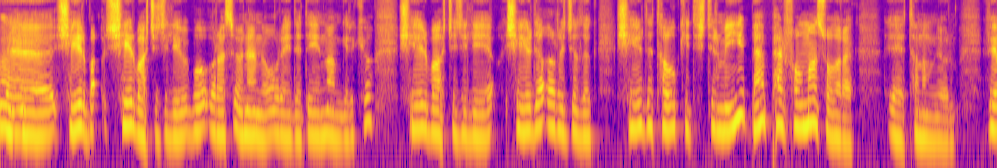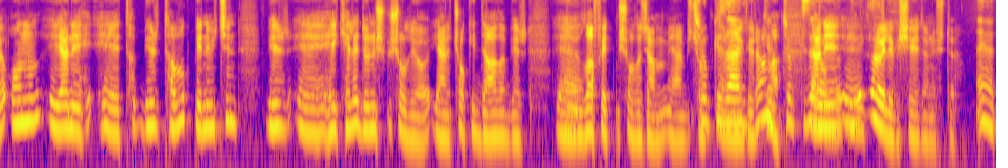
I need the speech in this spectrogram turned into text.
E, şehir şehir bahçeciliği bu orası önemli. Oraya da değinmem gerekiyor. Şehir bahçeciliği, şehirde arıcılık, şehirde tavuk yetiştirmeyi ben performans olarak e, tanımlıyorum. Ve onun yani e, ta, bir tavuk benim için bir e, heykele dönüşmüş oluyor. Yani çok iddialı bir e, evet. laf etmiş olacağım yani birçok güzel göre ama çok güzel yani oldu. E, öyle bir şeye dönüştü. Evet.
